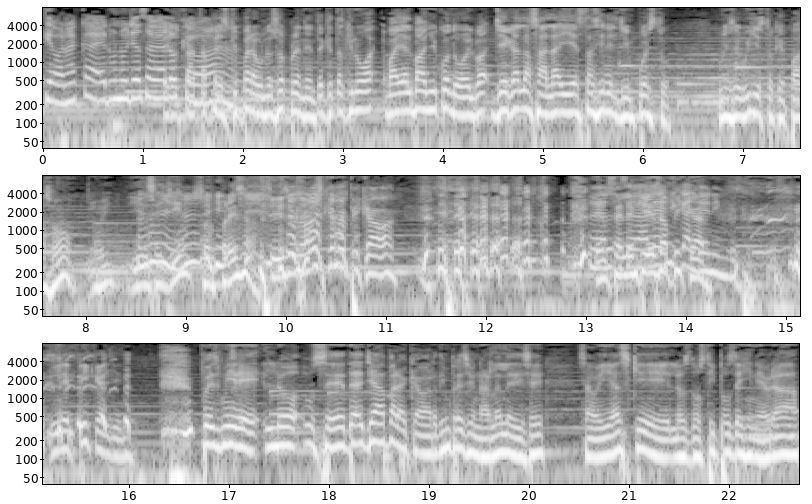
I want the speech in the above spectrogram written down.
que van a caer, uno ya sabe a Pero, lo que Tata, va. pero es que para uno es sorprendente qué tal que uno va- vaya al baño y cuando vuelva llega a la sala y está sin el gin puesto. Uno dice, uy, ¿esto qué pasó? ¿Y ese gin? Sorpresa. Sí, dice, no, es que me picaba. Él se le empieza a picar. Le pica el gin. Pues mire, lo, usted ya para acabar de impresionarla le dice, ¿sabías que los dos tipos de ginebra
